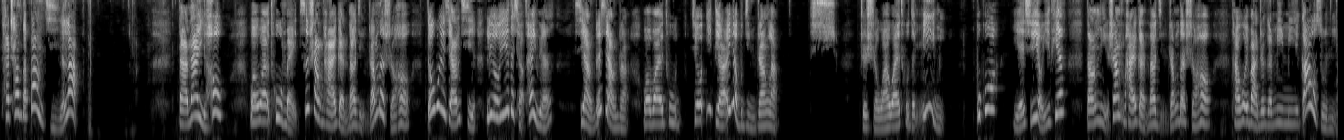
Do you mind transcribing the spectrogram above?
他唱的棒极了。打那以后，歪歪兔每次上台感到紧张的时候，都会想起六一的小菜园。想着想着，歪歪兔就一点儿也不紧张了。嘘，这是歪歪兔的秘密。不过，也许有一天，当你上台感到紧张的时候，他会把这个秘密告诉你。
